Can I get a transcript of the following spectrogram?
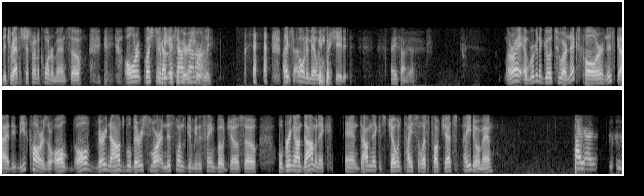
the draft is just around the corner, man. So all our questions are gonna be answered very shortly. thanks for calling in, man. We appreciate it. Anytime, guys. All right, and we're going to go to our next caller. And this guy, th- these callers are all all very knowledgeable, very smart, and this one's going to be in the same boat, Joe. So we'll bring on Dominic. And Dominic, it's Joe and Tyson. Let's talk Jets. How you doing, man? Hi guys.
